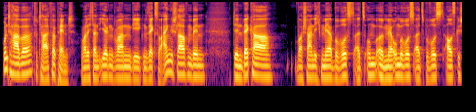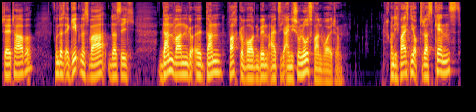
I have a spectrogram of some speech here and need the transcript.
und habe total verpennt, weil ich dann irgendwann gegen 6 Uhr eingeschlafen bin, den Wecker wahrscheinlich mehr bewusst als un, äh, mehr unbewusst als bewusst ausgestellt habe. Und das Ergebnis war, dass ich dann, wann, äh, dann wach geworden bin, als ich eigentlich schon losfahren wollte. Und ich weiß nicht, ob du das kennst,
